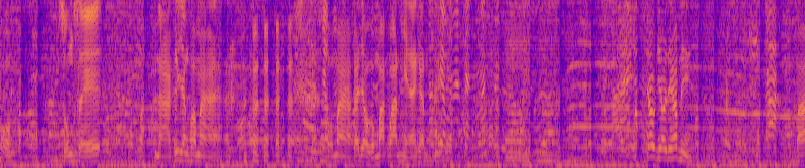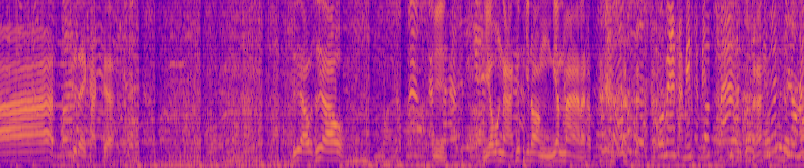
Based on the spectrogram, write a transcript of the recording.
โอ้ สงสัยหนาคือยังพม่า พม่าเขาเจ้าก็มักบ้านเหียกัน เดี๋ยวมาจันมาซื้อเจ้าเดียวสิครับนี่ปาดคือได้คักแท้ซื้อเอาซื้อเอา นี่เลี้ยวบางหนาคือพี่น้องเมียนมานะครับโอแม่ค่ะเม่นค่ะเม่นป้าฮะมาซื้อให้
